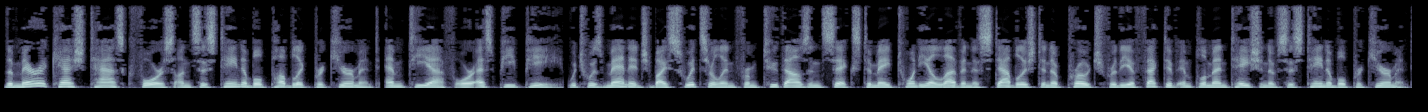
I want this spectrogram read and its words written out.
The Marrakesh Task Force on Sustainable Public Procurement (MTF or SPP), which was managed by Switzerland from 2006 to May 2011, established an approach for the effective implementation of sustainable procurement.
